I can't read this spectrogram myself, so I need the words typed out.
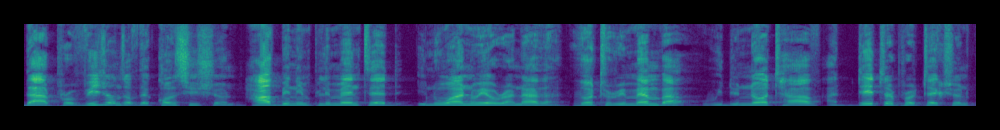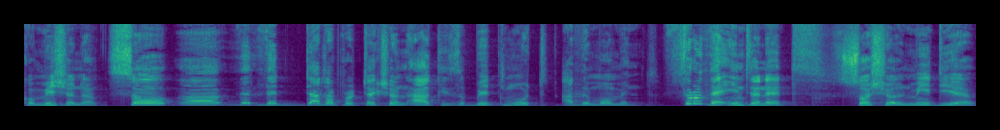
that provisions of the Constitution have been implemented in one way or another. Though to remember, we do not have a data protection commissioner, so uh, the, the Data Protection Act is a bit moot at the moment. Through the internet, social media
